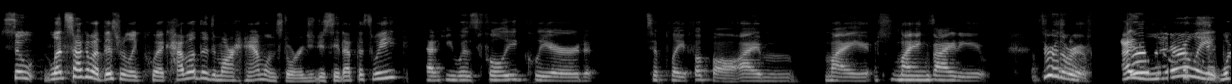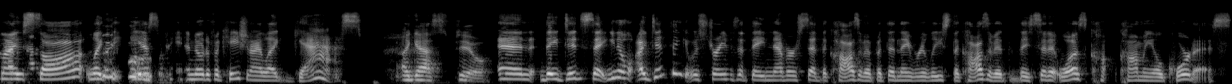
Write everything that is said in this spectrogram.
so let's talk about this really quick. How about the Damar Hamlin story? Did you see that this week? That he was fully cleared to play football. I'm my my anxiety through the roof. I literally, when I saw like the ESPN notification, I like gasped. I guess too. And they did say, you know, I did think it was strange that they never said the cause of it, but then they released the cause of it. They said it was commotio cordis,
